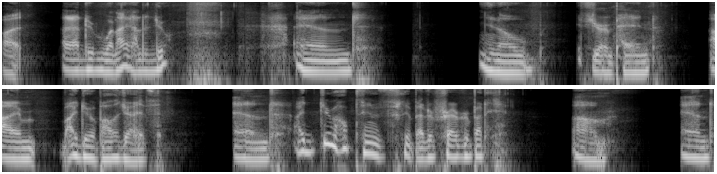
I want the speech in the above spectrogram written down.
but I gotta do what I gotta do. And you know, if you're in pain, I'm I do apologize. And I do hope things get better for everybody. Um and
